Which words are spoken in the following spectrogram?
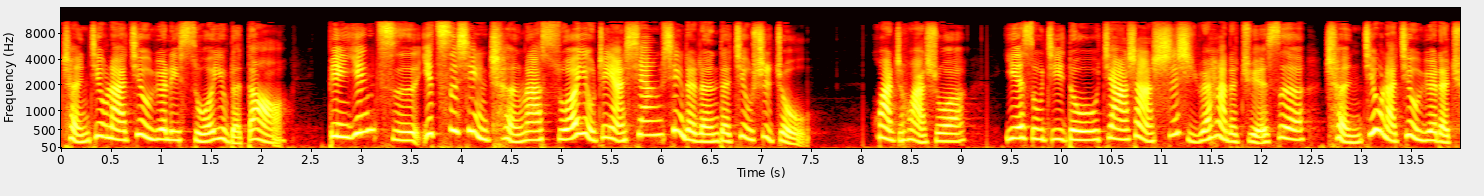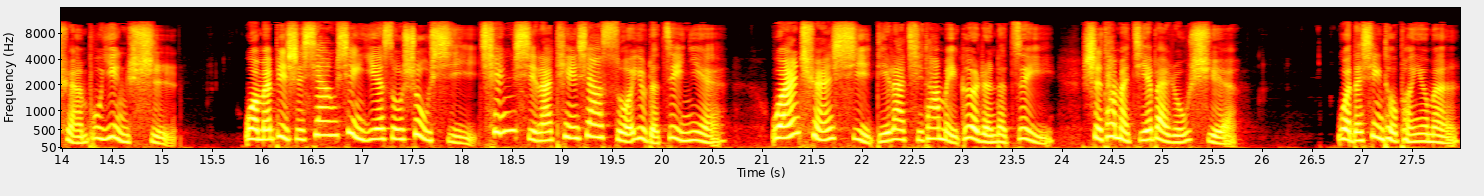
成就了旧约里所有的道，并因此一次性成了所有这样相信的人的救世主。换句话说，耶稣基督加上施洗约翰的角色，成就了旧约的全部应许。我们必须相信耶稣受洗，清洗了天下所有的罪孽，完全洗涤了其他每个人的罪，使他们洁白如雪。我的信徒朋友们，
